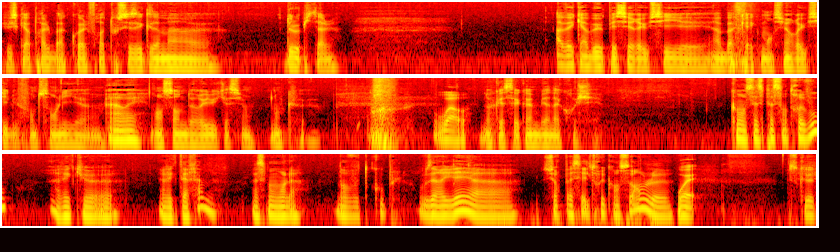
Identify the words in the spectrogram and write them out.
jusqu'après le bac. Quoi. Elle fera tous ses examens euh, de l'hôpital. Avec un BEPC réussi et un bac avec mention réussie du fond de son lit euh, Ah ouais. en centre de rééducation. Donc, euh, Waouh. donc elle s'est quand même bien accrochée. Comment ça se passe entre vous avec euh, avec ta femme à ce moment-là dans votre couple? Vous arrivez à surpasser le truc ensemble Ouais. Parce que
